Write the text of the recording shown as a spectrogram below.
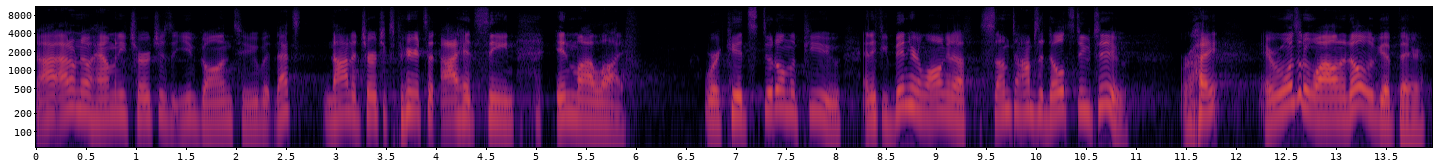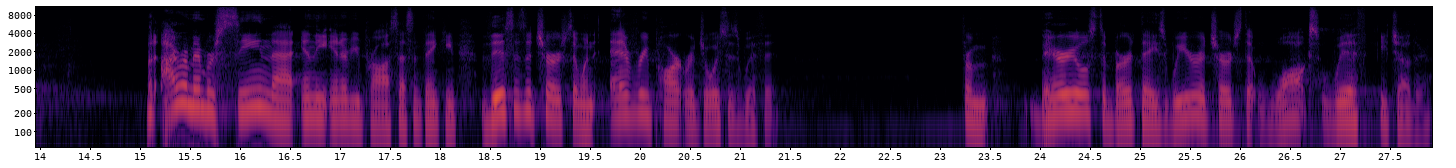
Now, I don't know how many churches that you've gone to, but that's not a church experience that I had seen in my life where a kid stood on the pew. And if you've been here long enough, sometimes adults do too, right? Every once in a while, an adult will get there. But I remember seeing that in the interview process and thinking, this is a church that when every part rejoices with it. From burials to birthdays, we are a church that walks with each other.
